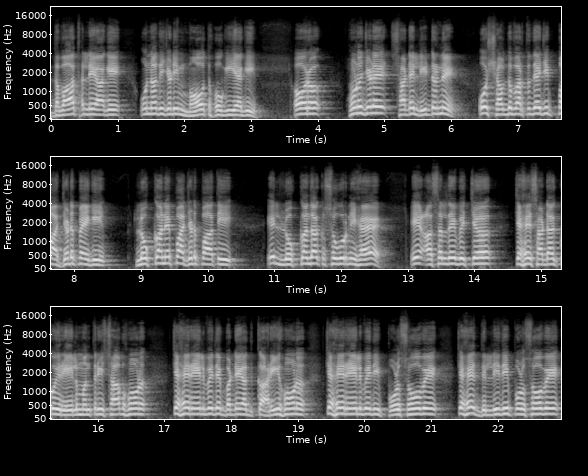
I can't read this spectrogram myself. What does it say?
ਦਬਾਅ ਥੱਲੇ ਆ ਗਏ ਉਹਨਾਂ ਦੀ ਜਿਹੜੀ ਮੌਤ ਹੋ ਗਈ ਹੈਗੀ। ਔਰ ਹੁਣ ਜਿਹੜੇ ਸਾਡੇ ਲੀਡਰ ਨੇ, ਉਹ ਸ਼ਬਦ ਵਰਤਦੇ ਜੀ, ਭਾਜੜ ਪੈ ਗਈ। ਲੋਕਾਂ ਨੇ ਭਾਜੜ ਪਾਤੀ। ਇਹ ਲੋਕਾਂ ਦਾ ਕਸੂਰ ਨਹੀਂ ਹੈ। ਇਹ ਅਸਲ ਦੇ ਵਿੱਚ ਚਾਹੇ ਸਾਡਾ ਕੋਈ ਰੇਲ ਮੰਤਰੀ ਸਾਹਿਬ ਹੋਣ, ਚਾਹੇ ਰੇਲਵੇ ਦੇ ਵੱਡੇ ਅਧਿਕਾਰੀ ਹੋਣ, ਚਾਹੇ ਰੇਲਵੇ ਦੀ ਪੁਲਿਸ ਹੋਵੇ, ਚਾਹੇ ਦਿੱਲੀ ਦੀ ਪੁਲਿਸ ਹੋਵੇ,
